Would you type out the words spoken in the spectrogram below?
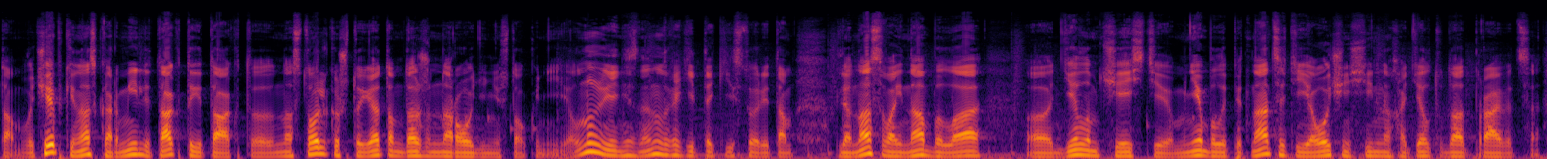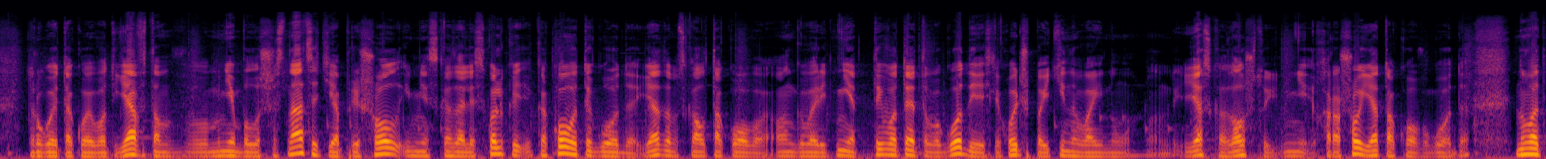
Там в учебке нас кормили так-то и так-то. Настолько, что я там даже на родине столько не ел. Ну, я не знаю, ну, какие-то такие истории. Там для нас война была э, делом чести. Мне было 15, и я очень сильно хотел туда отправиться. Другой такой, вот я там, мне было 16, я пришел, и мне сказали, сколько, какого ты года? Я там сказал такого. Он говорит, нет, ты вот этого года, если хочешь пойти на войну. Я сказал, что «Не, хорошо, я такого года. Ну вот,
